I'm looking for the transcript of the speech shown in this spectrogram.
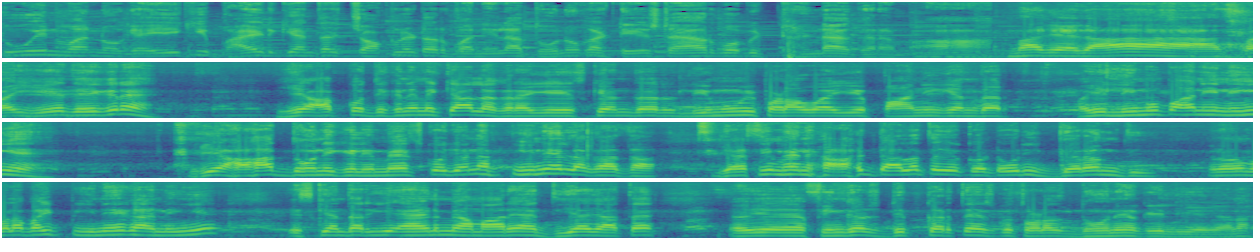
टू इन वन हो गया। एक ही बाइट के अंदर चॉकलेट और वनीला दोनों का टेस्ट आया और वो भी ठंडा गर्म। आहा। मज़ेदार। भाई ये देख रहे हैं? ये आपको दिखने में क्या लग रहा है? ये इसके अंदर लीमू भी पड़ा हुआ है ये पानी के अंदर। और ये लीमू पानी नहीं है। ये हाथ धोने के लिए, मैं इसको जो है ना पीने लगा था। जैसे ही मैंने हाथ डाला तो ये कटोरी गर्म थी। उन्होंने बोला, भाई, पीने का नहीं है, इसके अंदर ये एंड में हमारे यहाँ दिया जाता है। ये फिंगर्स डिप करते हैं इसको थोड़ा धोने के लिए, है ना।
